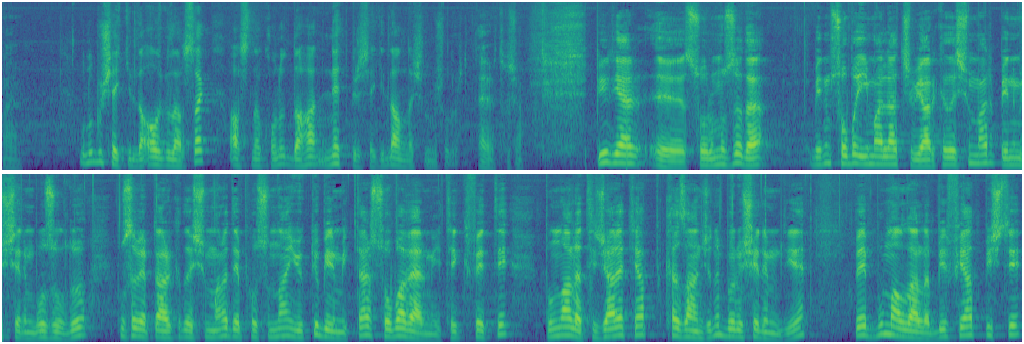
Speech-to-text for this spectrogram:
Evet. Bunu bu şekilde algılarsak aslında konu daha net bir şekilde anlaşılmış olur. Evet hocam. Bir diğer e, sorumuzda da benim soba imalatçı bir arkadaşım var. Benim işlerim bozuldu. Bu sebeple arkadaşım bana deposundan yüklü bir miktar soba vermeyi teklif etti. Bunlarla ticaret yap, kazancını bölüşelim diye. Ve bu mallarla bir fiyat biçti.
